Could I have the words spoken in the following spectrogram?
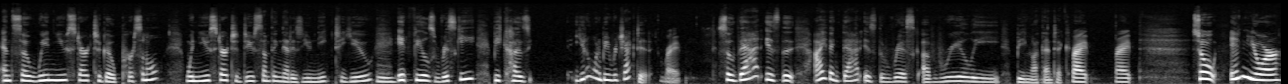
And so when you start to go personal, when you start to do something that is unique to you, Mm. it feels risky because you don't want to be rejected. Right. So that is the I think that is the risk of really being authentic. Right, right. So, in your,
